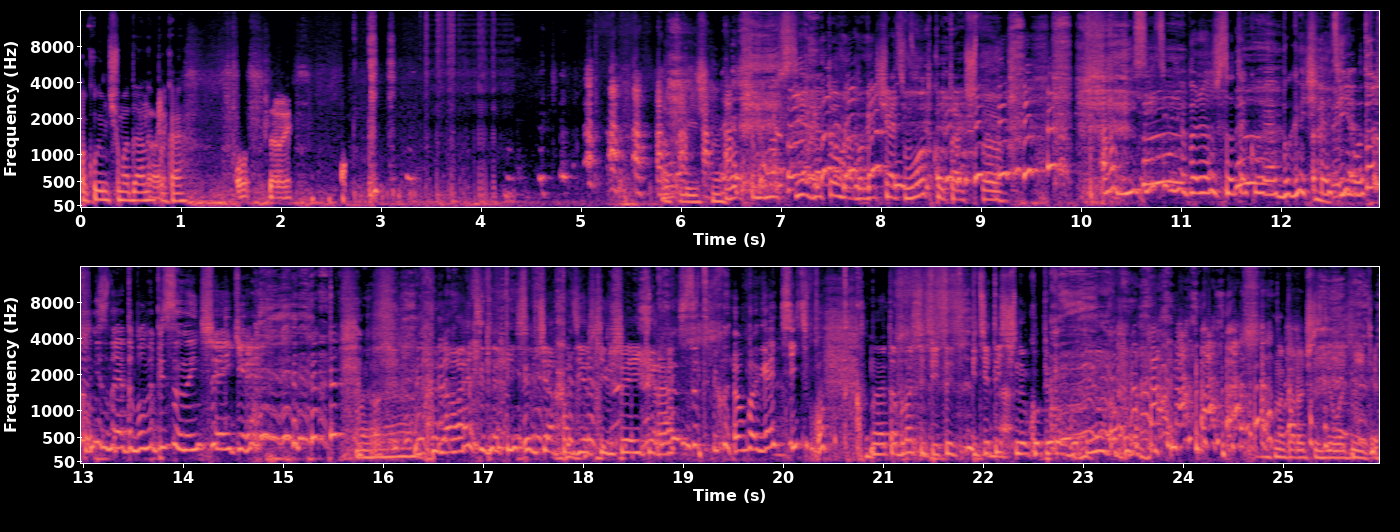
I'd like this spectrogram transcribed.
пакуем чемоданы Давай. пока. О, давай. Отлично. В общем, у нас все готовы обогащать водку, так что... Объясните мне, пожалуйста, что такое обогащать Я водку? тоже не знаю, это было написано на иншейкере. Давайте напишем в чат поддержки шейкера. Что такое обогатить водку? Ну, это бросить пяти- пятитысячную купюру в бутылку. Ну, короче, сделать ники.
